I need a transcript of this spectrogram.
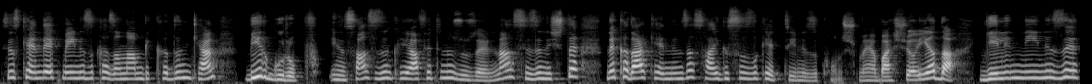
siz kendi ekmeğinizi kazanan bir kadınken bir grup insan sizin kıyafetiniz üzerinden sizin işte ne kadar kendinize saygısızlık ettiğinizi konuşmaya başlıyor ya da gelinliğinizi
